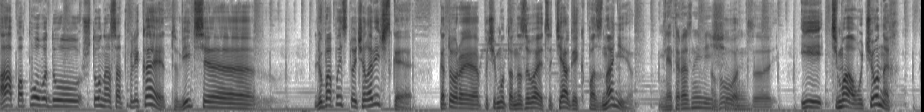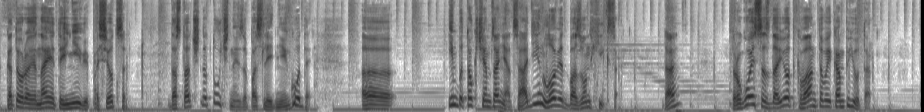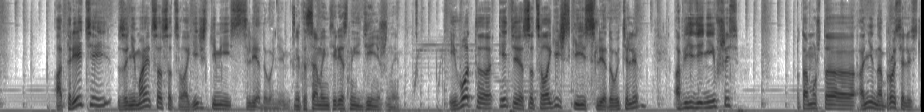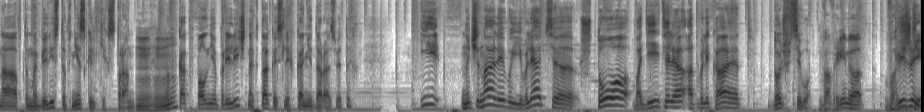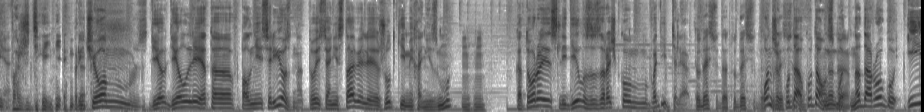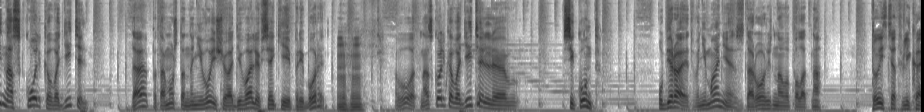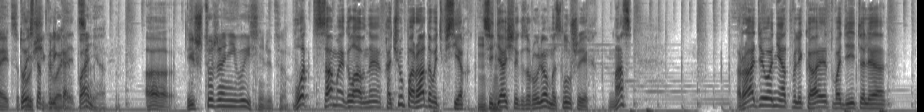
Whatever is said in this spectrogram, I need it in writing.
А по поводу, что нас отвлекает, ведь э, любопытство человеческое которая почему-то называется тягой к познанию. Это разные вещи. Вот. Да. И тьма ученых, которая на этой ниве пасется, достаточно тучная за последние годы. Э, им бы только чем заняться. Один ловит бозон Хиггса, да? другой создает квантовый компьютер, а третий занимается социологическими исследованиями. Это самые интересные и денежные. И вот э, эти социологические исследователи, объединившись, потому что они набросились на автомобилистов нескольких стран, угу. как вполне приличных, так и слегка недоразвитых, и начинали выявлять, э, что водителя отвлекает дольше всего. Во время движения. Вождения. Причем дел, делали это вполне серьезно. То есть они ставили жуткий механизм. Угу который следил за зрачком водителя. Туда-сюда, туда-сюда. Он туда же куда, куда он ну, смотрит? Да. На дорогу и насколько водитель, да, потому что на него еще одевали всякие приборы. Угу. Вот, насколько водитель э, секунд убирает внимание с дорожного полотна. То есть отвлекается, То есть отвлекается. Говоря. Понятно. А, и что же они выяснили-то? Вот самое главное. Хочу порадовать всех, угу. сидящих за рулем и слушающих нас – Радио не отвлекает водителя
